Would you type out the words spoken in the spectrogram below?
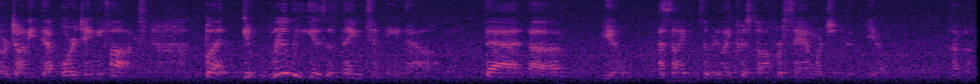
or Johnny Depp, or Jamie Foxx. But it really is a thing to me now that uh, you know, aside from somebody like Christopher Sandwich, you know, I'm not,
